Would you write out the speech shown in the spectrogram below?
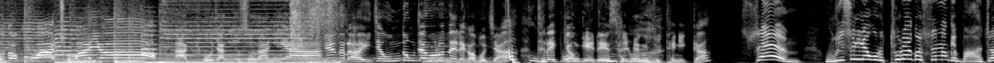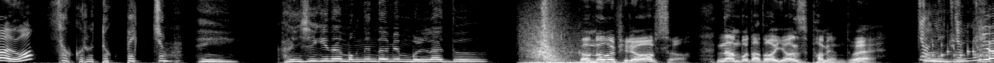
구독과 좋아요 나 교장 유순환이야 얘들아 이제 운동장으로 내려가 보자 트랙 경기에 대해 설명해 줄 테니까 쌤, 우리 실력으로 트랙을 쓰는 게 맞아요? 속으로 독백 중. 헤이, 간식이나 먹는다면 몰라도 겁먹을 필요 없어. 남보다 더 연습하면 돼. 야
